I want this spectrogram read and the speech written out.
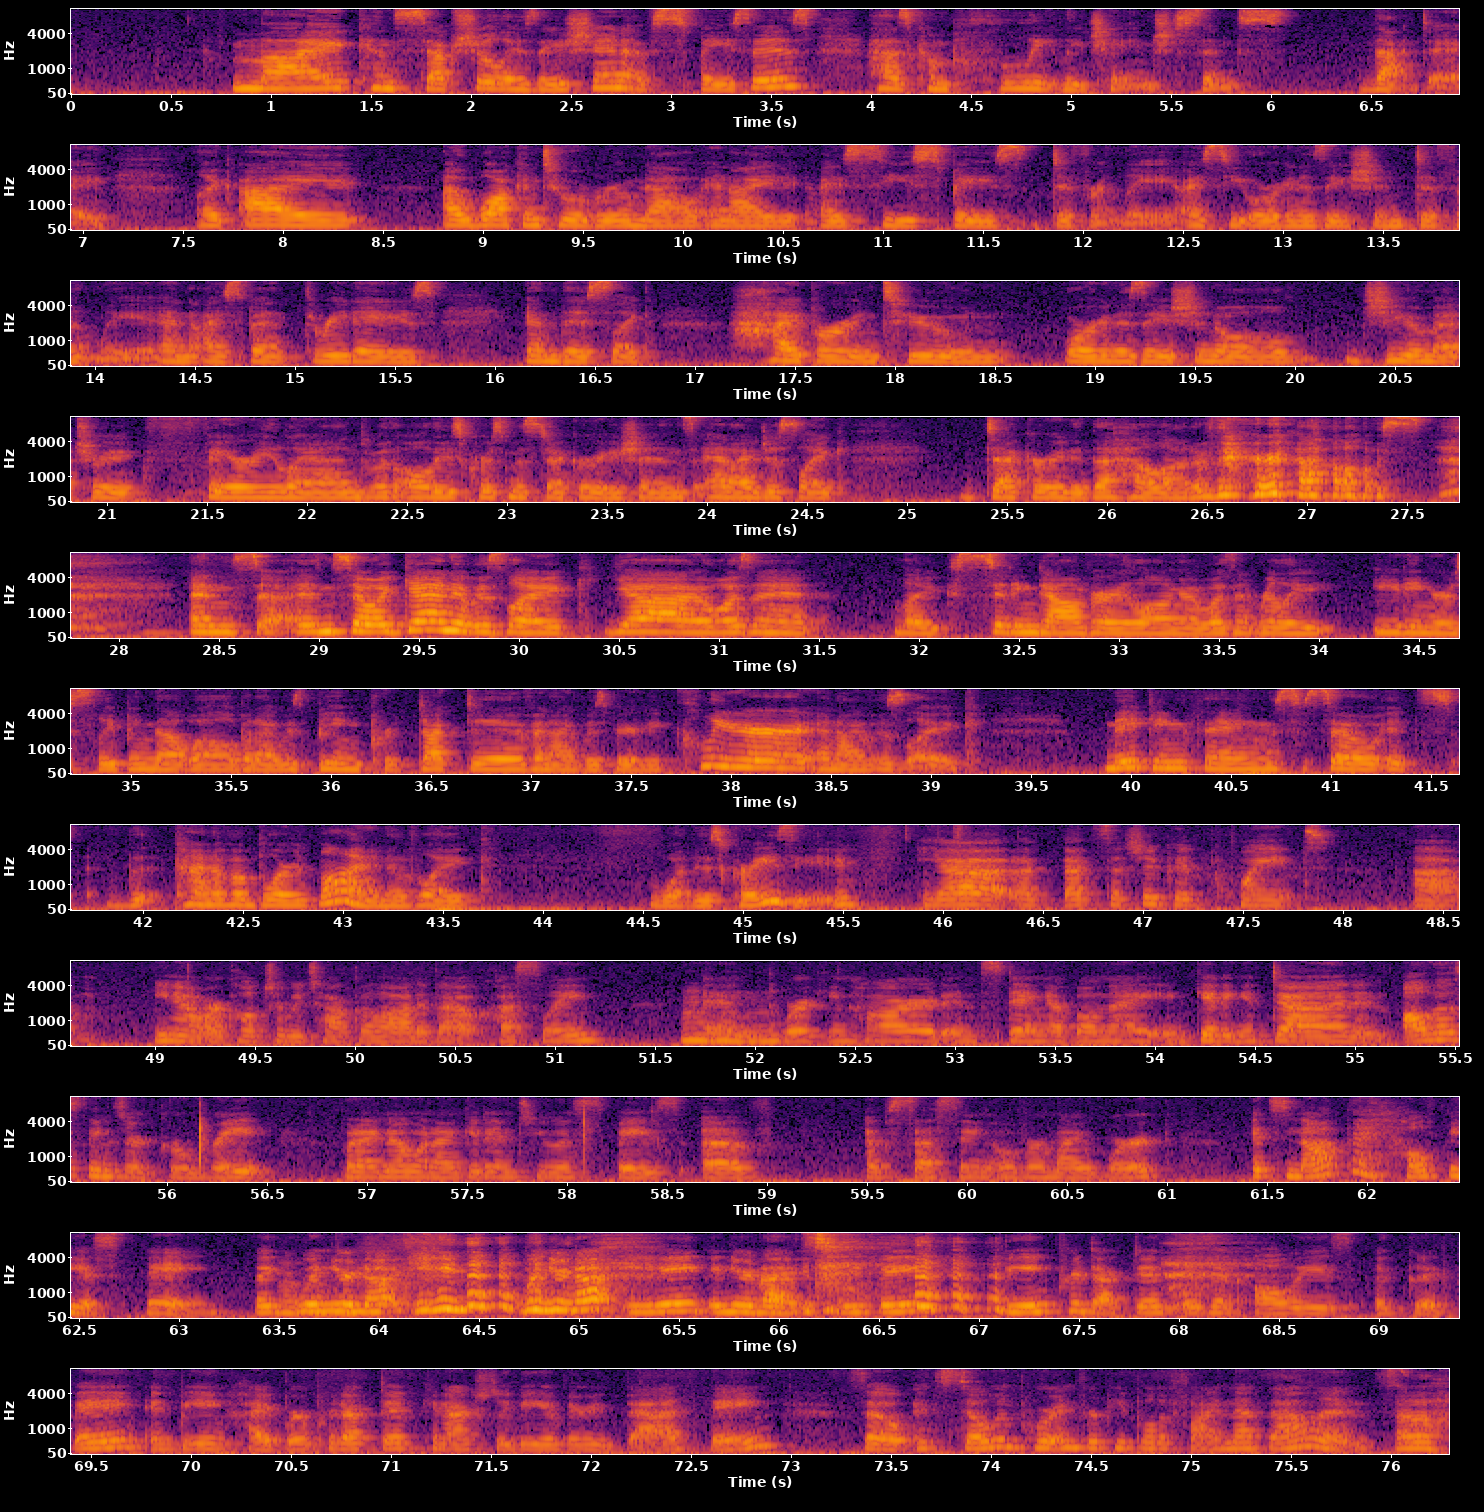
My conceptualization of spaces has completely changed since that day. Like I I walk into a room now and I, I see space differently. I see organization differently. And I spent three days in this like hyper in tune organizational geometric fairyland with all these Christmas decorations. And I just like decorated the hell out of their house. And so, and so again, it was like, yeah, I wasn't like sitting down very long. I wasn't really eating or sleeping that well, but I was being productive and I was very clear and I was like making things. So it's the, kind of a blurred line of like, what is crazy? Yeah, that's such a good point. Um, you know, our culture, we talk a lot about hustling mm-hmm. and working hard and staying up all night and getting it done, and all those things are great. But I know when I get into a space of obsessing over my work, it's not the healthiest thing. Like Mm-mm. when you're not getting, when you're not eating and you're right. not sleeping, being productive isn't always a good thing, and being hyper productive can actually be a very bad thing. So it's so important for people to find that balance. Ugh,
